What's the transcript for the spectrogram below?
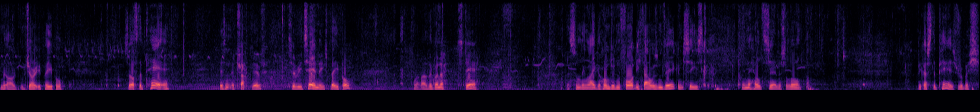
or majority of people. So if the pay isn't attractive to retain these people, well are they going to stay? There's something like 140,000 vacancies in the health service alone because the pay is rubbish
